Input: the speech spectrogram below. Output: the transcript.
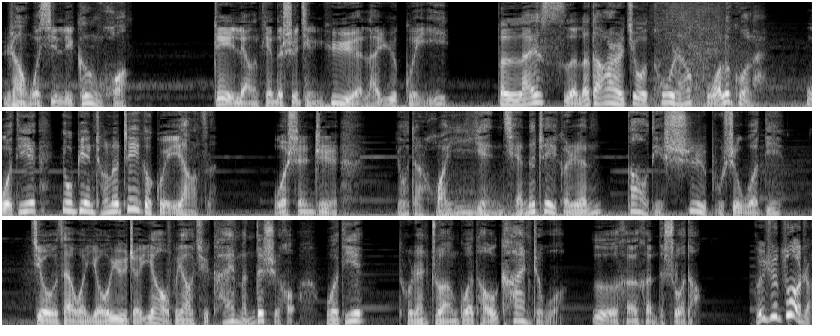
让我心里更慌。这两天的事情越来越诡异，本来死了的二舅突然活了过来，我爹又变成了这个鬼样子。我甚至有点怀疑眼前的这个人到底是不是我爹。就在我犹豫着要不要去开门的时候，我爹突然转过头看着我，恶狠狠地说道：“回去坐着，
